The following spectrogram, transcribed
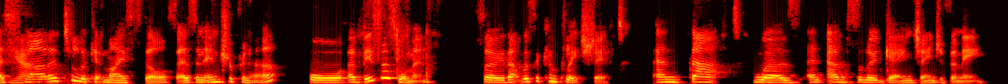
I yeah. started to look at myself as an entrepreneur or a businesswoman. So that was a complete shift. And that was an absolute game changer for me.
